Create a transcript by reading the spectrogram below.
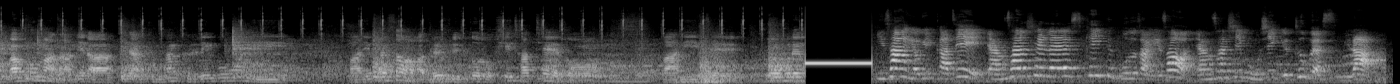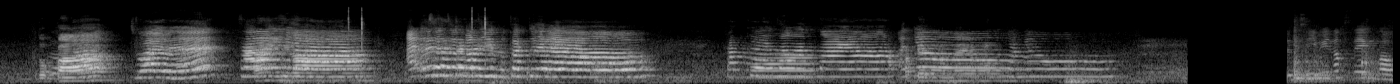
공간뿐만 아니라 그냥 금산 근린 공원이 많이 활성화가 될 수 있도록 시 자체에도 많이 이제 프로그램 이상 여기까지 양산 실내 스케이트보드장에서 양산시 공식 유튜브였습니다. 구독과 좋아요는 사랑입니다. 알림 설정까지 부탁드려요. 파크에서 만나요. 밖에서 만나요. 안녕. 지민 학생과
